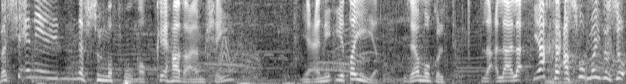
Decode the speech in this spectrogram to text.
بس يعني نفس المفهوم. okay هذا أهم شيء. يعني يطير زي ما قلت. لا لا لا. يا أخي العصفور ما يقدر يسوي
